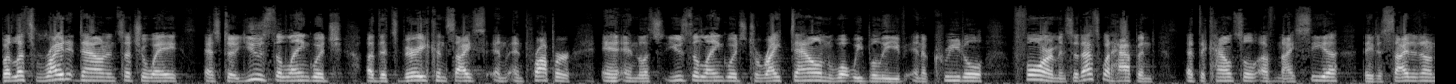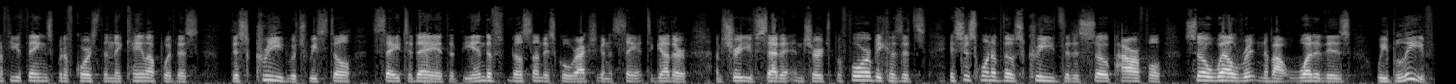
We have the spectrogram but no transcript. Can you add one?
but let's write it down in such a way as to use the language uh, that's very concise and, and proper, and, and let's use the language to write down what we believe in a creedal form. And so that's what happened at the Council of Nicaea. They decided on a few things, but of course, then they came up with this, this creed, which we still say today. At the end of Mill Sunday School, we're actually going to say it together. I'm sure you've said it in church before because it's, it's just one of those creeds that is so powerful, so well written about what it is we believe.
